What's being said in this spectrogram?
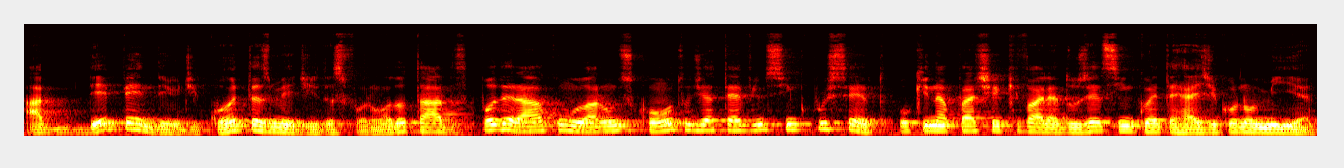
a depender de quantas medidas foram adotadas, poderá acumular um desconto de até 25%, o que na prática equivale a 250 reais de economia,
